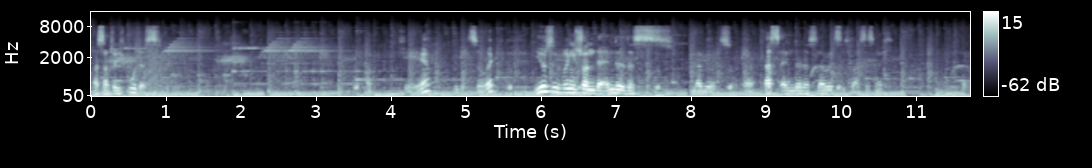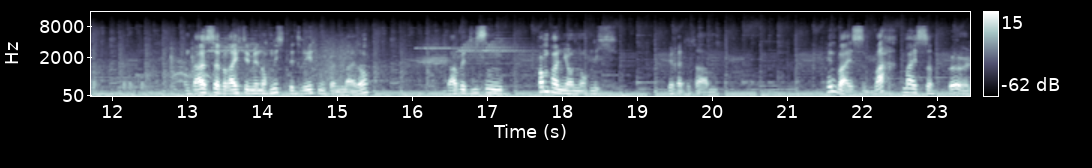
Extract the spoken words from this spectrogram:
Was natürlich gut ist. Okay, wieder zurück. Hier ist übrigens schon der Ende des Levels. Äh, das Ende des Levels, ich weiß es nicht. Und da ist der Bereich, den wir noch nicht betreten können, leider. Da wir diesen Kompagnon noch nicht gerettet haben. Hinweis, Wachtmeister Bird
